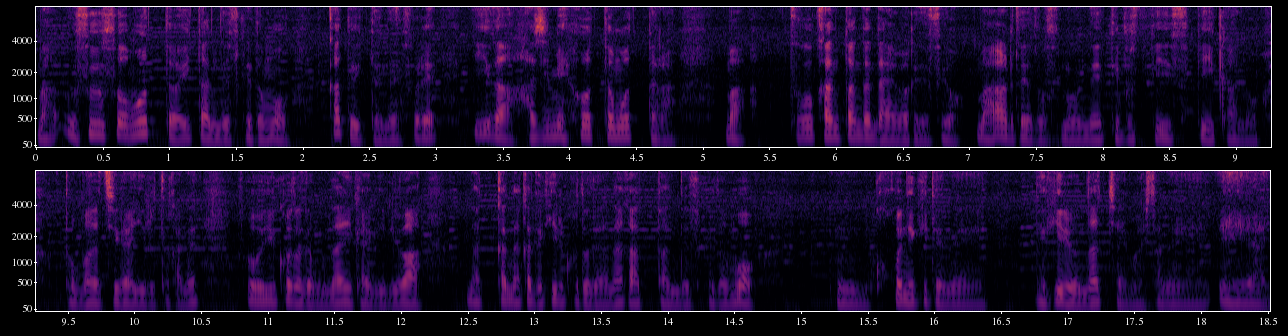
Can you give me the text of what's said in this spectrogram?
まあ薄々思ってはいたんですけどもかといってねそれいざ始めようと思ったらまあそう簡単ではないわけですよ。まあ、ある程度そのネイティブスピーカーの友達がいるとかねそういうことでもない限りはなかなかできることではなかったんですけども、うん、ここに来てねできるようになっちゃいましたね AIAIAI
